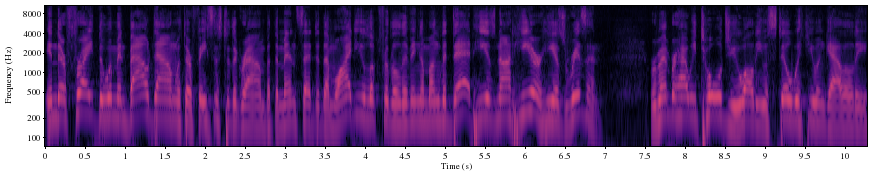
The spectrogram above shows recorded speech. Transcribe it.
In their fright, the women bowed down with their faces to the ground, but the men said to them, Why do you look for the living among the dead? He is not here, he has risen. Remember how he told you while he was still with you in Galilee,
